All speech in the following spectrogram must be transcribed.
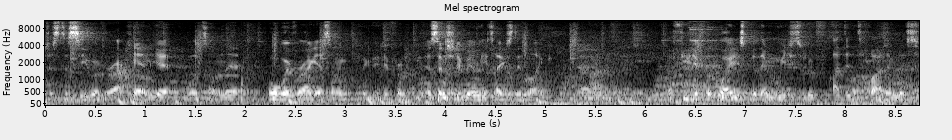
just to see whether I can get what's on there, or whether I get something completely different. Essentially, we only taste in like a few different ways, but then we sort of identify them as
